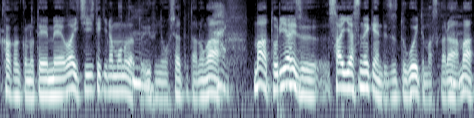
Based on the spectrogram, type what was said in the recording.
価格の低迷は一時的なものだというふうにおっしゃってたのが、うん。はい。まあ、とりあえず最安値圏でずっと動いてますから、うん、まあ、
